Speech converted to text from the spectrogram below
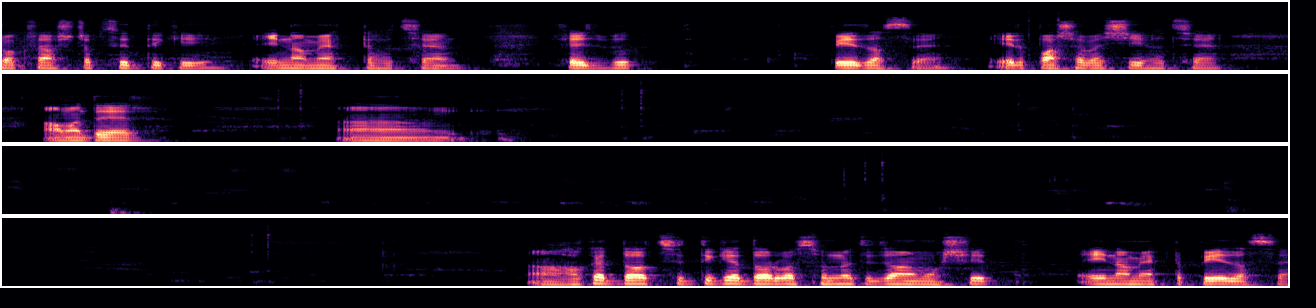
ডক্টর আশরাফ সিদ্দিকী, এই নামে একটা হচ্ছে ফেসবুক পেজ আছে। এর পাশাপাশি হচ্ছে আমাদের হকের দত সিদ্দিকের দরবার সুন্নতি জামা মসজিদ, এই নামে একটা পেজ আছে।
